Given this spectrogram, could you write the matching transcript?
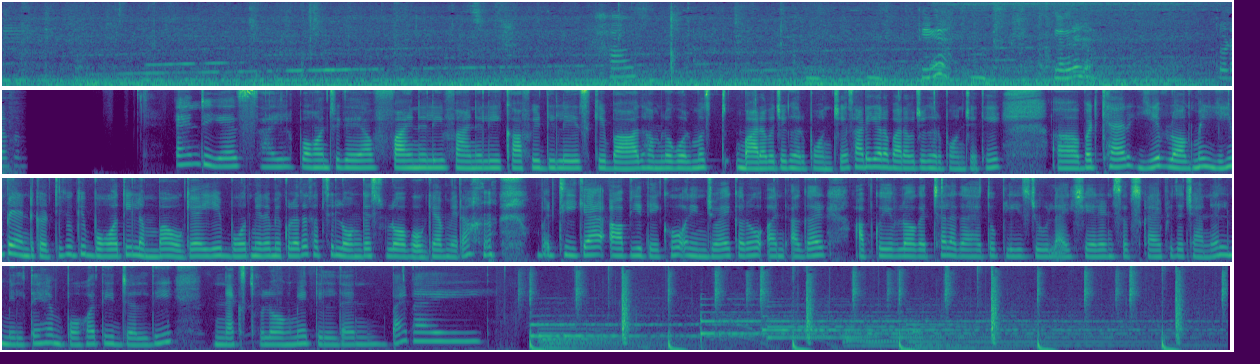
यस साहिल पहुँच गया. फाइनली फाइनली काफ़ी डिलेज़ के बाद हम लोग ऑलमोस्ट बारह बजे घर पहुँचे, साढ़े ग्यारह, बारह बजे घर पहुँचे थे. बट खैर, ये व्लॉग मैं यहीं पे एंड करती क्योंकि बहुत ही लंबा हो गया. ये बहुत मेरा, मेरे को लगता सबसे लॉन्गेस्ट व्लॉग हो गया मेरा. बट ठीक है, आप ये देखो और इन्जॉय करो. एंड अगर आपको ये व्लॉग अच्छा लगा है तो please do like share and subscribe to the channel मिलते हैं बहुत ही जल्दी नेक्स्ट व्लॉग में. Till then bye bye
